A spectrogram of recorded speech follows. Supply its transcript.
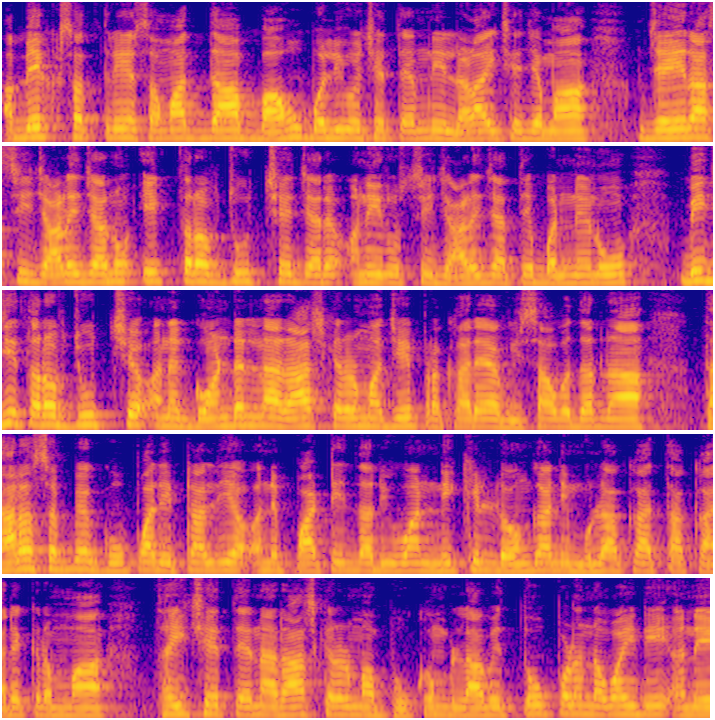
આ બે ક્ષત્રિય સમાજના બાહુબલીઓ છે તેમની લડાઈ છે જેમાં જયરાજસિંહ જાડેજાનું એક તરફ જૂથ છે જ્યારે અનિરુદ્ધસિંહ જાડેજા તે બંનેનું બીજી તરફ જૂથ છે અને ગોંડલના રાજકારણમાં જે પ્રકારે આ વિસાવદરના ધારાસભ્ય ગોપાલ ઇટાલિયા અને પાટીદાર યુવાન નિખિલ ડોંગાની મુલાકાત આ કાર્યક્રમમાં થઈ છે. તેના રાજકારણમાં ભૂકંપ લાવે તો પણ નવાઈ નહીં અને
